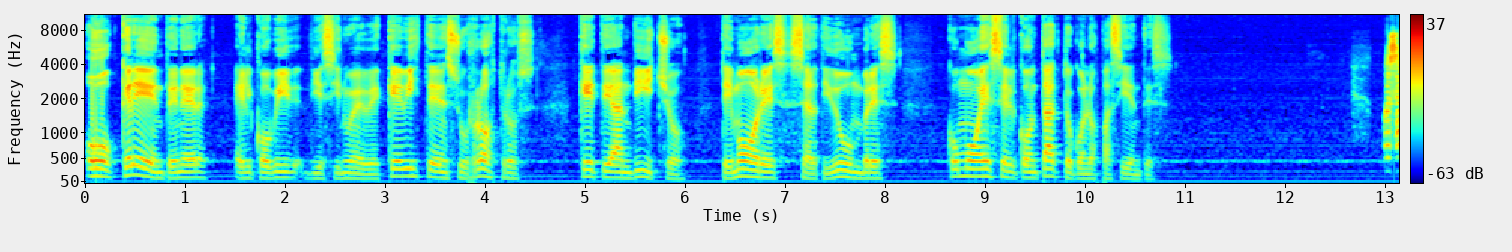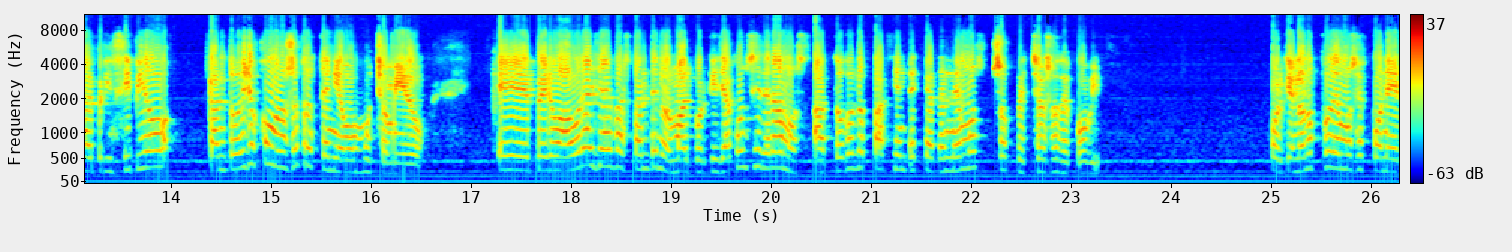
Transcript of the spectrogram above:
o creen tener el COVID-19? ¿Qué viste en sus rostros? ¿Qué te han dicho? ¿Temores? ¿Certidumbres? ¿Cómo es el contacto con los pacientes? Pues al principio, tanto ellos como nosotros teníamos mucho miedo. Eh, pero ahora ya es bastante normal porque ya consideramos a todos los pacientes que atendemos sospechosos de COVID porque no nos podemos exponer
